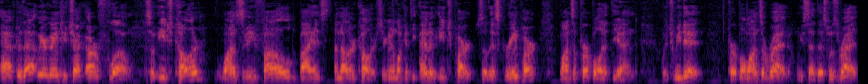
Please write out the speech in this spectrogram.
After that, we are going to check our flow. So each color wants to be followed by another color. So you're going to look at the end of each part. So this green part wants a purple at the end, which we did. Purple wants a red. We said this was red.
